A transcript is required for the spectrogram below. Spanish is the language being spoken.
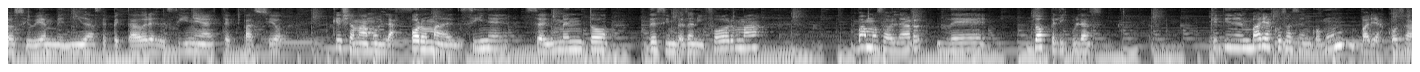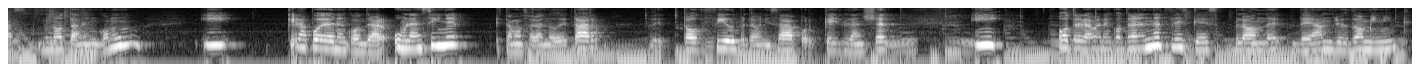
Y bienvenidas espectadores de cine a este espacio que llamamos La Forma del Cine, segmento de Sin Plata ni Forma. Vamos a hablar de dos películas que tienen varias cosas en común, varias cosas no tan en común y que las pueden encontrar. Una en cine, estamos hablando de Tar, de Todd Field, protagonizada por Kate Blanchett, y otra la van a encontrar en Netflix, que es Blonde, de Andrew Dominic,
